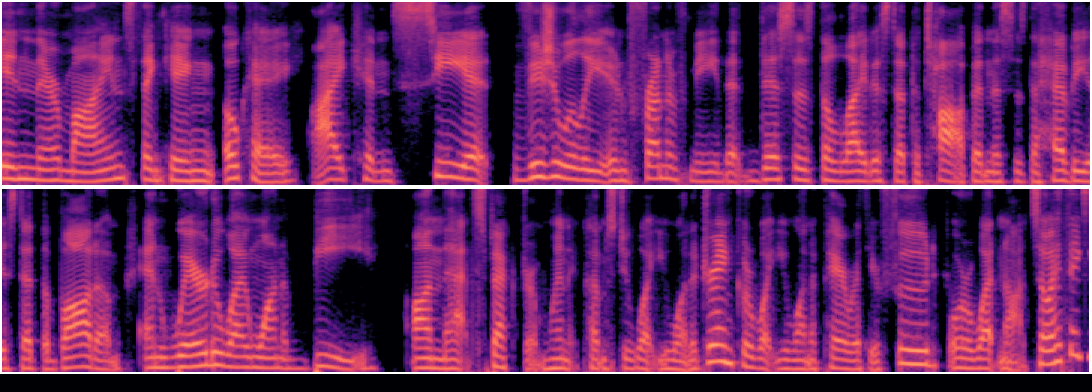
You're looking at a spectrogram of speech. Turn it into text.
in their minds thinking okay i can see it visually in front of me that this is the lightest at the top and this is the heaviest at the bottom and where do i want to be on that spectrum when it comes to what you want to drink or what you want to pair with your food or whatnot so i think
